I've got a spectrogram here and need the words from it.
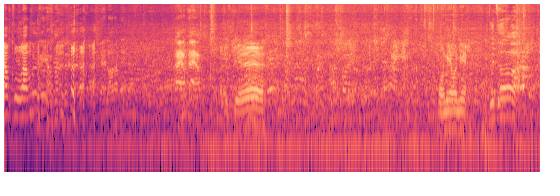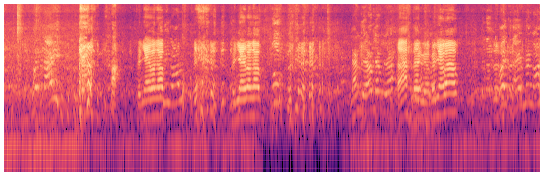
ครับครูครับ แต่ร้อนครับแต่ร้อน ได้ครับ ได้ครับ โอเคมองเนี่ยมองเนี่ยดูเธอเป็นไงบ้างครับ เป็นไงบ้างครับแรงเหลือแรงเหลืออะได้เหรอเป็นไงบ้างครับเฮ้ยไปไหนนั่งก่อน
